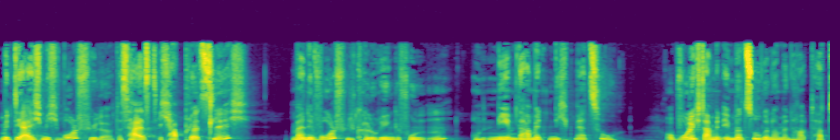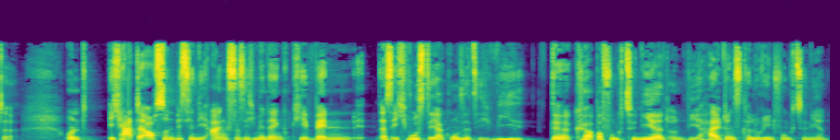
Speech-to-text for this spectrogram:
mit der ich mich wohlfühle. Das heißt, ich habe plötzlich meine Wohlfühlkalorien gefunden und nehme damit nicht mehr zu. Obwohl ich damit immer zugenommen hat, hatte. Und ich hatte auch so ein bisschen die Angst, dass ich mir denke, okay, wenn, also ich wusste ja grundsätzlich, wie der Körper funktioniert und wie Erhaltungskalorien funktionieren.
